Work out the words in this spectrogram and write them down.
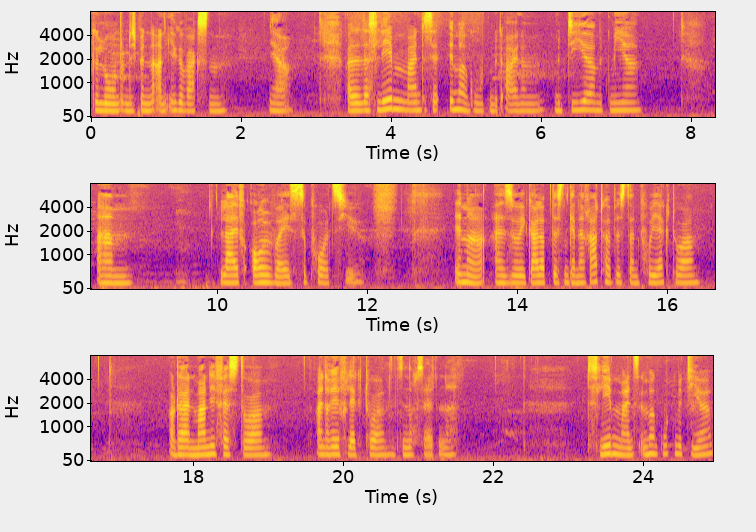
gelohnt und ich bin an ihr gewachsen. Ja, weil das Leben meint es ja immer gut mit einem, mit dir, mit mir. Um, ähm, life always supports you. Immer. Also egal, ob das ein Generator bist, ein Projektor oder ein Manifestor, ein Reflektor, sind noch seltener. Das Leben meint es immer gut mit dir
